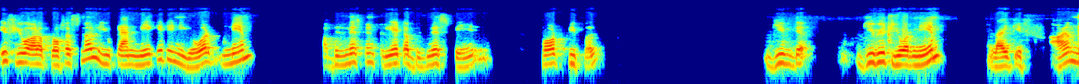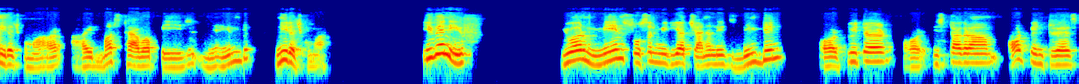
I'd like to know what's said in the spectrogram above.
If you are a professional, you can make it in your name. A businessman create a business page for people. Give the give it your name. Like if I am Neeraj Kumar, I must have a page named Neeraj Kumar. Even if your main social media channel is LinkedIn or Twitter or Instagram or Pinterest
